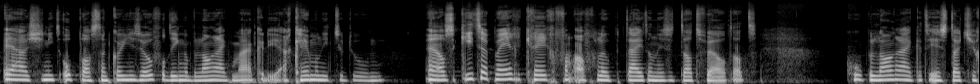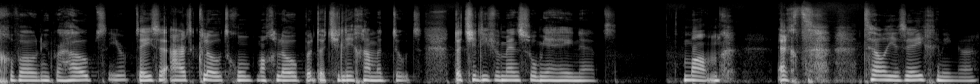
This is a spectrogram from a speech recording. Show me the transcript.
ja, als je niet oppast, dan kan je zoveel dingen belangrijk maken die je eigenlijk helemaal niet toe doen. En als ik iets heb meegekregen van afgelopen tijd, dan is het dat wel. Dat hoe belangrijk het is dat je gewoon überhaupt hier op deze aardkloot rond mag lopen. Dat je lichaam het doet. Dat je lieve mensen om je heen hebt. Man, echt, tel je zegeningen.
